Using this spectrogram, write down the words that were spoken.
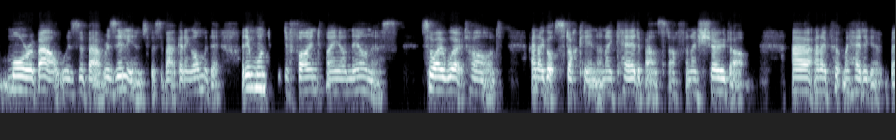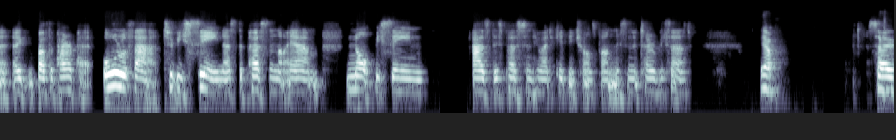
more about was about resilience, was about getting on with it. I didn't mm. want to be defined by an illness. So I worked hard and I got stuck in and I cared about stuff and I showed up uh, and I put my head above the parapet. All of that to be seen as the person that I am, not be seen as this person who had a kidney transplant. And Isn't it terribly sad? Yeah. So,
